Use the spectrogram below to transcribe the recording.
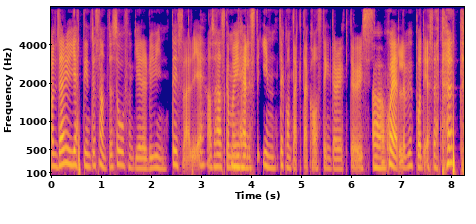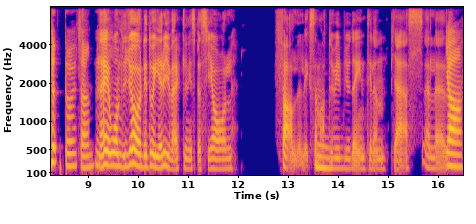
Ja, det där är ju jätteintressant för så fungerar det ju inte i Sverige. Alltså här ska man ju mm. helst inte kontakta casting directors uh. själv på det sättet. då, utan... Nej, och om du gör det då är det ju verkligen i specialfall liksom mm. att du vill bjuda in till en pjäs eller ja.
